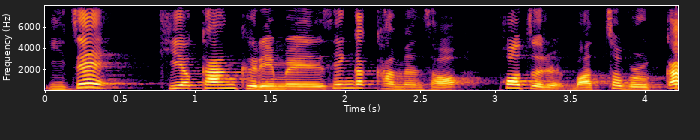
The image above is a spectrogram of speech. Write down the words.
이제 기억한 그림을 생각하면서 퍼즐을 맞춰볼까?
